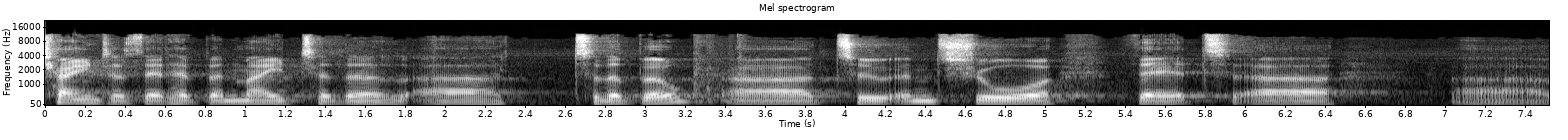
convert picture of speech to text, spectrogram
changes that have been made to the uh, to the bill uh, to ensure that uh, uh,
